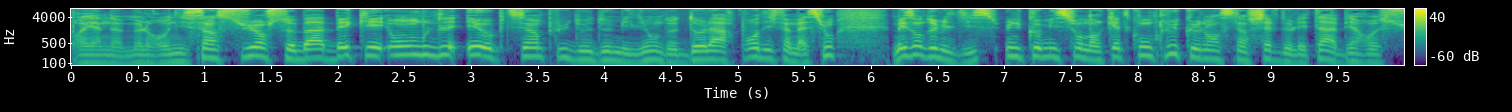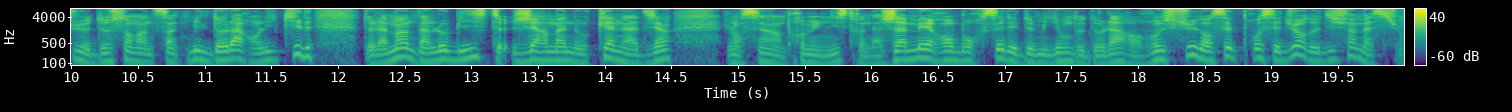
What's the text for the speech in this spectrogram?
Brian Mulroney s'insurge, se bat bec et ongle et obtient plus de 2 millions de dollars pour diffamation. Mais en 2010, une commission d'enquête conclut que l'ancien chef de l'État a bien reçu 225 000 dollars en liquide de la main d'un lobbyiste germano-canadien. L'ancien Premier ministre n'a jamais remboursé les 2 millions de dollars reçus dans procédure de diffamation.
